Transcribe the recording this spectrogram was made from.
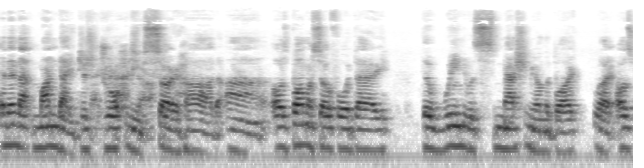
and then that Monday just That dropped me up. so hard. Uh, I was by myself all day. The wind was smashing me on the bike. Like I was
